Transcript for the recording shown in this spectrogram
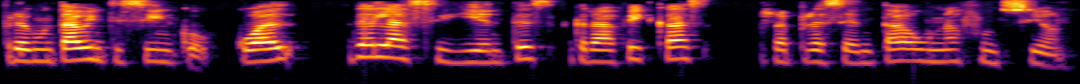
Pregunta 25. ¿Cuál de las siguientes gráficas representa una función?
